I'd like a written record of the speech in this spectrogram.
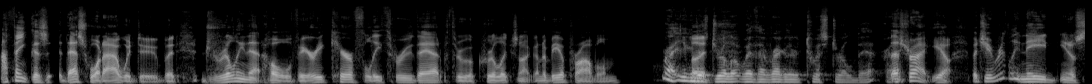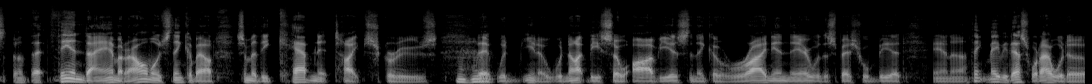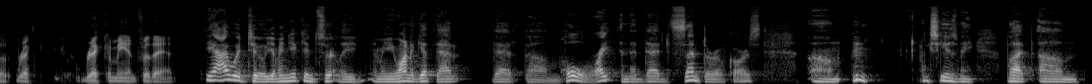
I think this, that's what I would do, but drilling that hole very carefully through that, through acrylic's not going to be a problem. right. You can but- just drill it with a regular twist drill bit. Right? That's right, yeah. But you really need, you know, uh, that thin diameter. I almost think about some of the cabinet type screws Mm-hmm. that would, you know, would not be so obvious, and they go right in there with a special bit. And uh, I think maybe that's what I would uh, rec- recommend for that. Yeah, I would too. I mean, you can certainly. I mean, you want to get that that um, hole right in the dead center, of course. Um, excuse me, but um,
